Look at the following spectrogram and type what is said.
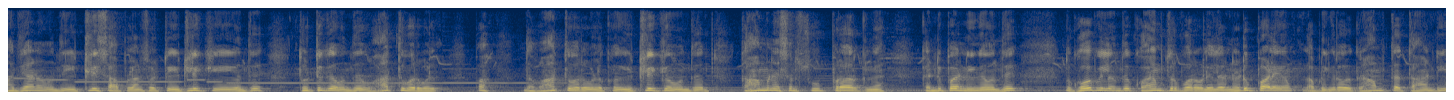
மத்தியானம் வந்து இட்லி சாப்பிட்லான்னு சொல்லிட்டு இட்லிக்கு வந்து தொட்டுக்க வந்து வாத்து வறுவல். அப்பா இந்த வாத்து வறுவலுக்கும் இட்லிக்கும் வந்து காம்பினேஷன் சூப்பராக இருக்குங்க. கண்டிப்பாக நீங்கள் வந்து இந்த கோபியிலேருந்து கோயம்புத்தூர் போகிற வழியில் நடுப்பாளையம் அப்படிங்கிற ஒரு கிராமத்தை தாண்டி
